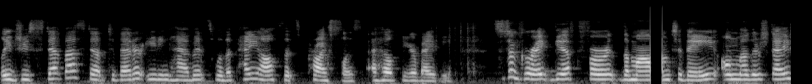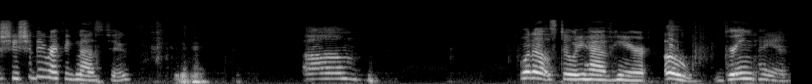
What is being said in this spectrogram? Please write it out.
Leads you step by step to better eating habits with a payoff that's priceless a healthier baby. This is a great gift for the mom to be on Mother's Day. She should be recognized too. Um, what else do we have here? Oh, GreenPan.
